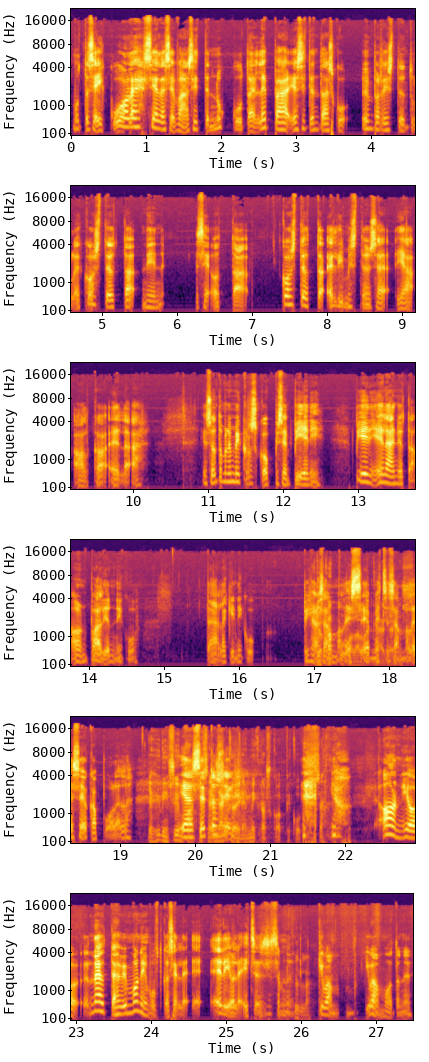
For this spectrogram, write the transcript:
mutta se ei kuole. Siellä se vaan sitten nukkuu tai lepää. Ja sitten taas kun ympäristöön tulee kosteutta, niin se ottaa kosteutta elimistönsä ja alkaa elää. Ja se on tämmöinen mikroskooppisen pieni, pieni eläin, jota on paljon niin kuin, täälläkin niin kuin pihasammaleissa ja metsäsammaleissa joka puolella. Ja hyvin sympaattisen ja tosi... näköinen mikroskooppikuvassa. joo, on jo. Näyttää hyvin monimutkaiselle eliölle itse asiassa semmoinen kivan, kivan muotoinen.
